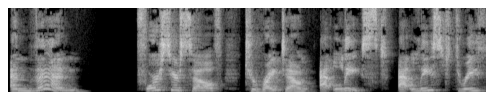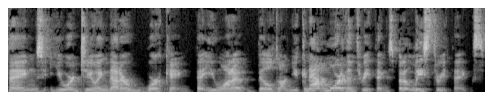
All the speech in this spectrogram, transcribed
And then force yourself to write down at least at least three things you're doing that are working that you want to build on. You can have more than three things but at least three things.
